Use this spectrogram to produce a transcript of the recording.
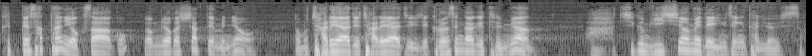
그때 사탄이 역사하고 염려가 시작되면요. 너무 잘해야지 잘해야지 이제 그런 생각이 들면 아 지금 이 시험에 내 인생이 달려 있어.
